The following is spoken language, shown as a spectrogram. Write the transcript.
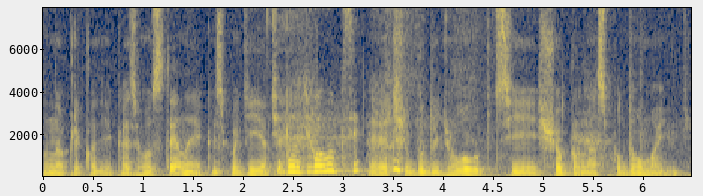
Ну, Наприклад, якась гостина, якась подія. Чи будуть голубці? Е, чи будуть голубці, що про нас подумають.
